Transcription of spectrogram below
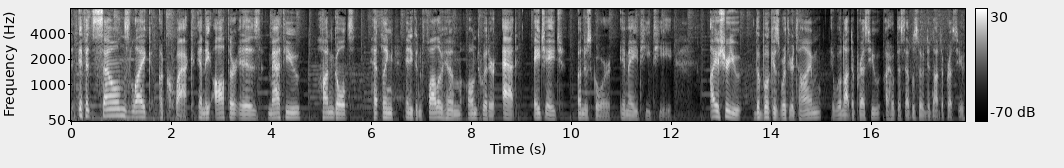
If It Sounds Like a Quack, and the author is Matthew Hongoltz Hetling, and you can follow him on Twitter at HH underscore M-A-T-T. I assure you, the book is worth your time. It will not depress you. I hope this episode did not depress you.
